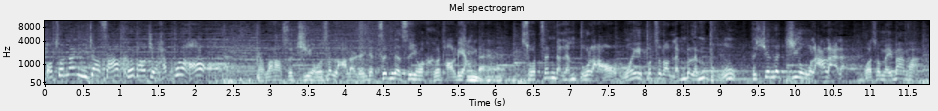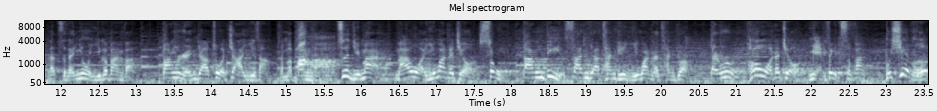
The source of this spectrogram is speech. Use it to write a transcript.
我说那你叫啥核桃酒还补脑？王老师酒是拿了，人家真的是用核桃酿的，说真的能补脑，我也不知道能不能补。他现在酒拿来了，我说没办法，那只能用一个办法，帮人家做嫁衣裳，怎么帮？自己卖，买我一万的酒，送当地三家餐厅一万的餐券，等于喝我的酒免费吃饭，不限额。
